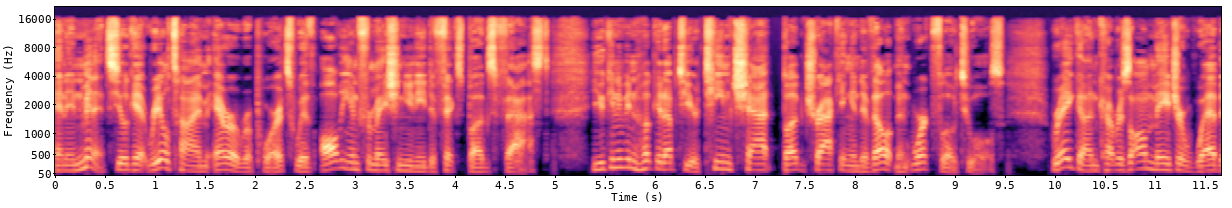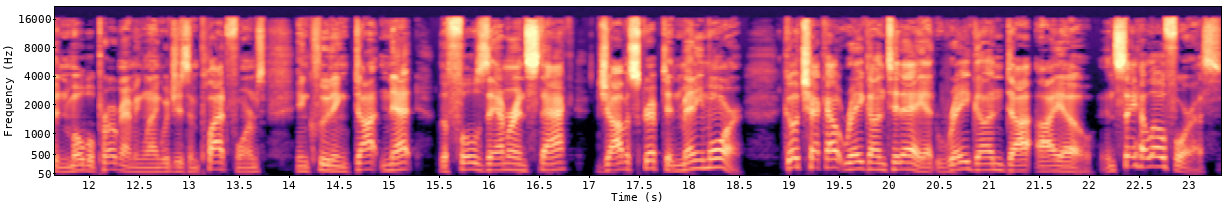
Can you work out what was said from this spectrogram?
and in minutes you'll get real-time error reports with all the information you need to fix bugs fast. You can even hook it up to your team chat, bug tracking, and development workflow tools. Raygun covers all major web and mobile programming languages and platforms, including .NET, the full Xamarin stack, JavaScript, and many more. Go check out Raygun today at raygun.io and say hello for us.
